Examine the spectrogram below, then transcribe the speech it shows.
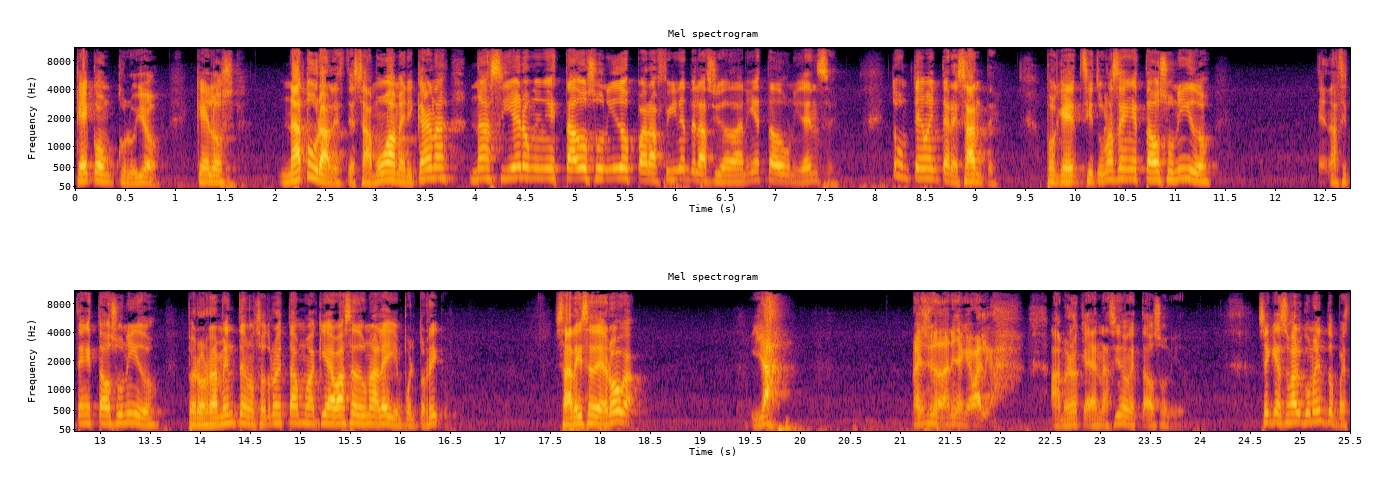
que concluyó que los naturales de Samoa Americana nacieron en Estados Unidos para fines de la ciudadanía estadounidense. Esto es un tema interesante, porque si tú naces en Estados Unidos, eh, naciste en Estados Unidos, pero realmente nosotros estamos aquí a base de una ley en Puerto Rico. Esa ley se deroga y ya. No hay ciudadanía que valga, a menos que hayas nacido en Estados Unidos. Así que esos argumentos, pues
